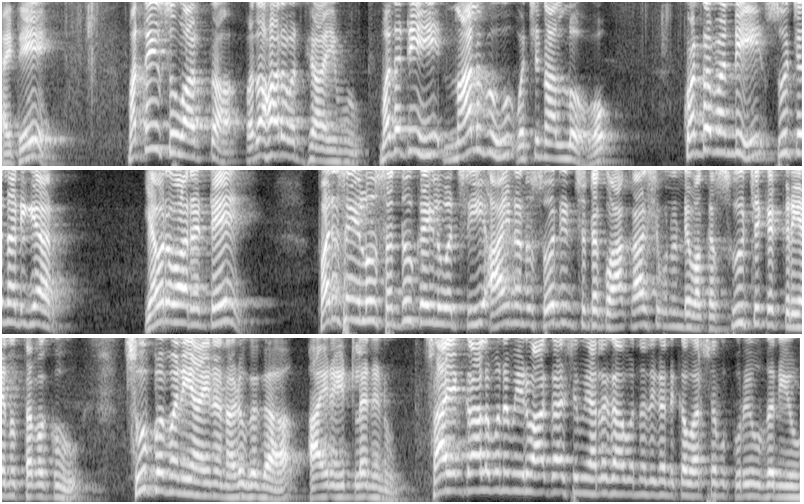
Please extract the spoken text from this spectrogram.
అయితే మతేసు వార్త పదహారవ అధ్యాయము. మొదటి నాలుగు వచనాల్లో కొంతమంది సూచన అడిగారు. ఎవరు వారంటే పరిసయులు సద్దుకైలు వచ్చి ఆయనను శోధించుటకు ఆకాశం నుండి ఒక సూచక క్రియను తమకు చూపమని ఆయనను అడుగగా ఆయన ఇట్లా నేను సాయంకాలమున మీరు ఆకాశం ఎర్రగా ఉన్నది కనుక వర్షము కురియుదనియు.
